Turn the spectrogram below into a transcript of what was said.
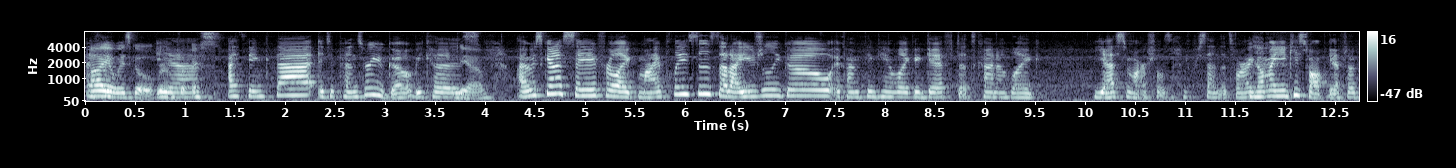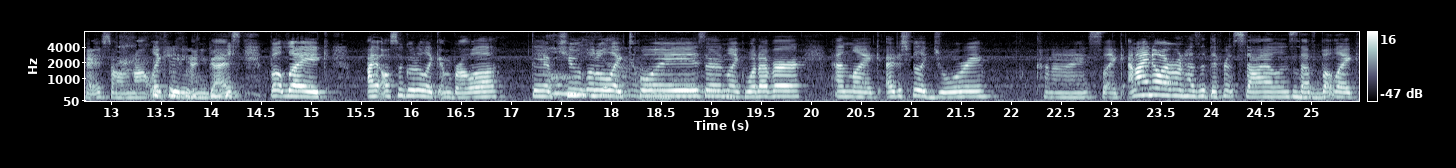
I, thi- always go over in price. I think that it depends where you go because Yeah. I was gonna say for like my places that I usually go, if I'm thinking of like a gift that's kind of like, yes, Marshalls, 100%. That's where I got my Yankee Swap gift. Okay, so I'm not like hating on you guys, but like I also go to like Umbrella. They have Oh, cute little like toys and like whatever, and like I just feel like jewelry, kind of nice. Like, and I know everyone has a different style and stuff, Mhm. but like.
